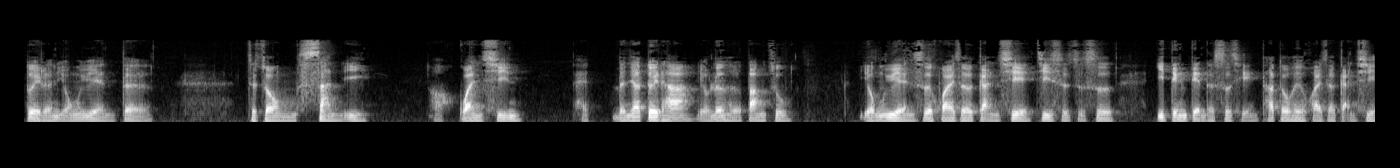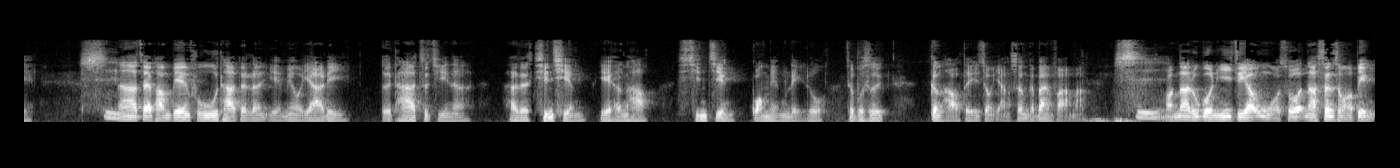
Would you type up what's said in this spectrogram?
对人永远的这种善意啊、关心，哎，人家对他有任何帮助，永远是怀着感谢，即使只是一丁点的事情，他都会怀着感谢。是，那在旁边服务他的人也没有压力，而他自己呢，他的心情也很好，心境光明磊落，这不是？更好的一种养生的办法嘛？是。好，那如果你一直要问我说，那生什么病，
